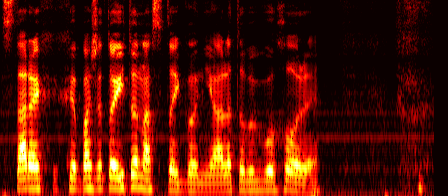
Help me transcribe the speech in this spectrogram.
Stare, ch- chyba, że to i to nas tutaj goni, ale to by było chore.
